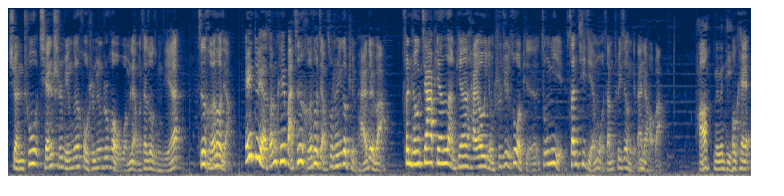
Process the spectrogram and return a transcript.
选出前十名跟后十名之后，我们两个再做总结。金核桃奖。哎，对呀，咱们可以把金核桃奖做成一个品牌，对吧？分成佳片、烂片，还有影视剧作品、综艺三期节目，咱们推荐给大家，好吧？好，没问题。OK，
